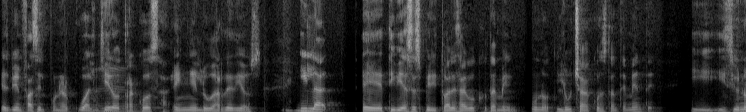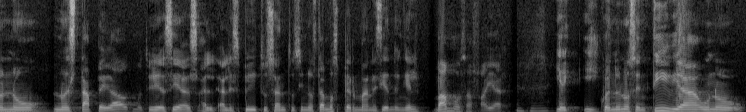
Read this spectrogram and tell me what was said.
es bien fácil poner cualquier otra cosa en el lugar de Dios. Y la eh, tibieza espiritual es algo que también uno lucha constantemente. Y, si uno no, no está pegado, como tú decías, al, Espíritu Santo, si no estamos permaneciendo en Él, vamos a fallar. y, cuando uno se entibia, uno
